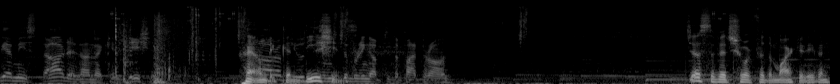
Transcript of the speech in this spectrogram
Don't get me started on the conditions. On the are a few things conditions, to bring up to the patron. just a bit short for the market, even.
